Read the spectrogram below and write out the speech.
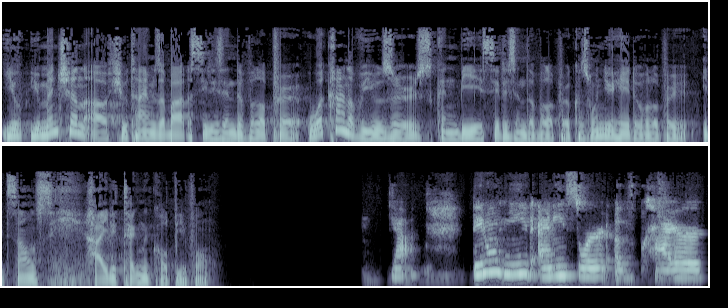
You you mentioned a few times about a citizen developer. What kind of users can be a citizen developer? Because when you hear developer, it sounds highly technical people. Yeah. They don't need any sort of prior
